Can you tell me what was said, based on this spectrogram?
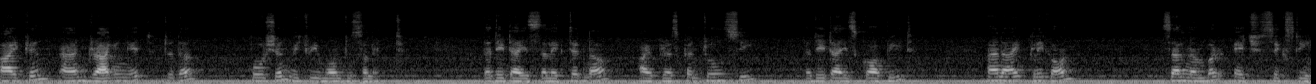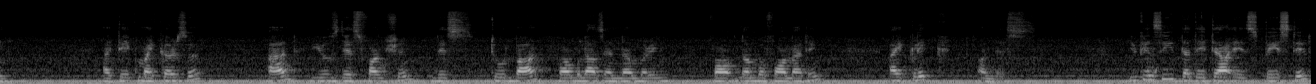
icon and dragging it to the portion which we want to select. The data is selected now. I press Ctrl C. The data is copied. And I click on cell number H16 I take my cursor and use this function this toolbar formulas and numbering for number formatting. I click on this. You can see the data is pasted.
